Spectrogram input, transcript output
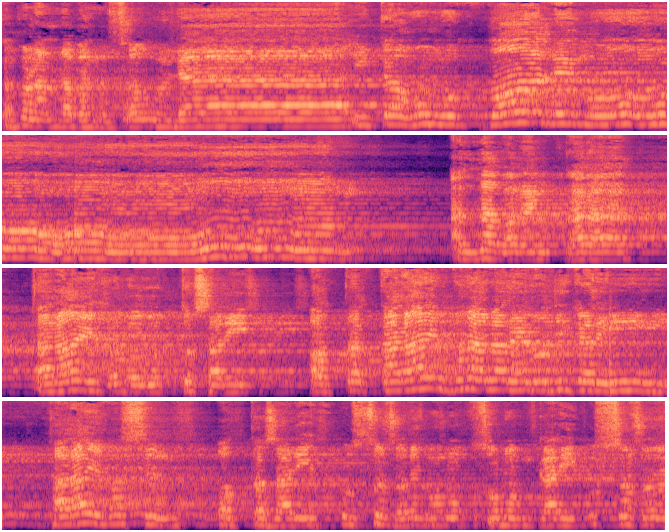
তখন আল্লাহ বলেন "ফাউলাইকা হুমুয যালিমুন।" আল্লাহ বলেন তারা তারাই হল অত্যাচারী অর্থাৎ তারাই গুণাগারের অধিকারী। তারাই হচ্ছেন অত্যাচারী উচ্চ স্বরে শ্রমণকারী উচ্চ স্বরে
